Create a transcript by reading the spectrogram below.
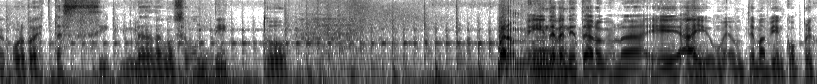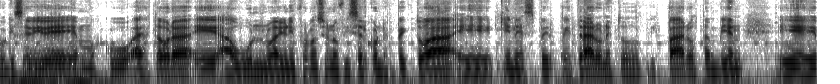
acuerdo de esta sigla, dame un segundito. Bueno, independiente de lo que hay un, tema bien complejo que se vive en Moscú a esta hora. Eh, aún no hay una información oficial con respecto a eh, quienes perpetraron estos disparos. También eh,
